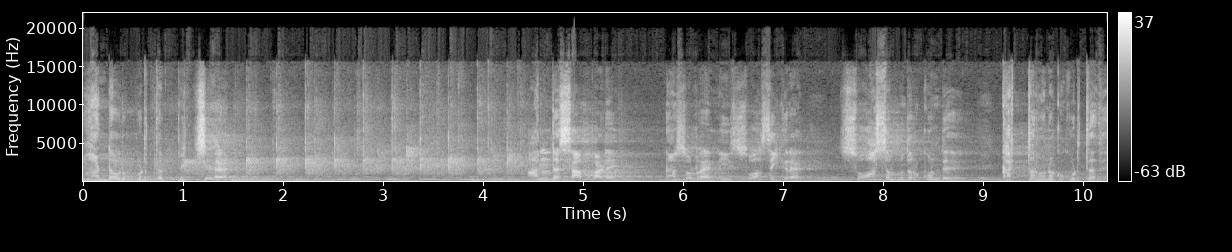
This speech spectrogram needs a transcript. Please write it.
ஆண்டவர் கொடுத்த பிச்சை. அந்த சாப்பாடை நான் சொல்றேன் நீ சுவாசிக்கிற சுவாசம் முதற்கொண்டு கத்தன் உனக்கு கொடுத்தது.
